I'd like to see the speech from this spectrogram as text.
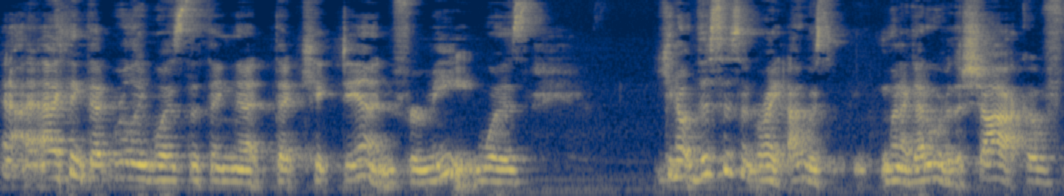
And I, I think that really was the thing that, that kicked in for me was, you know, this isn't right. I was, when I got over the shock of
